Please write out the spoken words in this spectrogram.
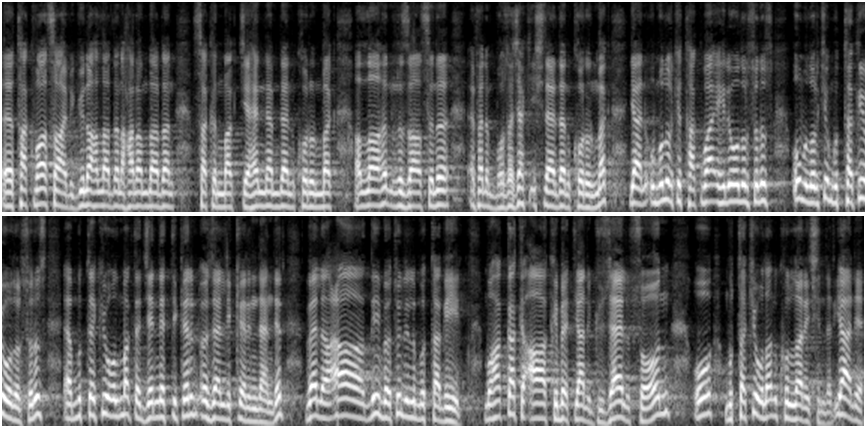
Ee, takva sahibi, günahlardan, haramlardan sakınmak, cehennemden korunmak, Allah'ın rızasını efendim bozacak işlerden korunmak. Yani umulur ki takva ehli olursunuz, umulur ki muttaki olursunuz. E, muttaki olmak da cennetliklerin özelliklerindendir. Ve la akibetu lil muttaqin. Muhakkak ki akıbet yani güzel son o muttaki olan kullar içindir. Yani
